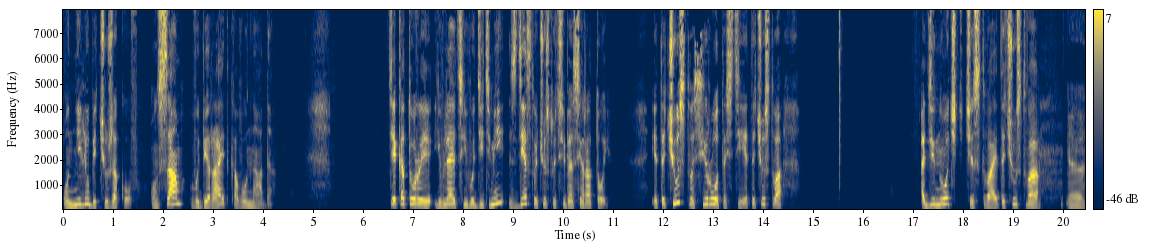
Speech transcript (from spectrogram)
Он не любит чужаков. Он сам выбирает, кого надо. Те, которые являются его детьми, с детства чувствуют себя сиротой. Это чувство сиротости, это чувство одиночества, это чувство э,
